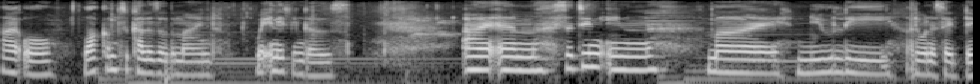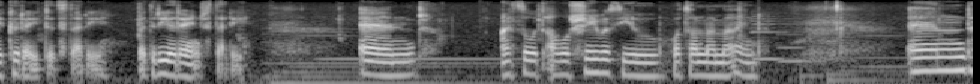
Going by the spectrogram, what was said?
Hi, all. Welcome to Colors of the Mind, where anything goes. I am sitting in my newly, I don't want to say decorated study, but rearranged study. And I thought I will share with you what's on my mind. And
